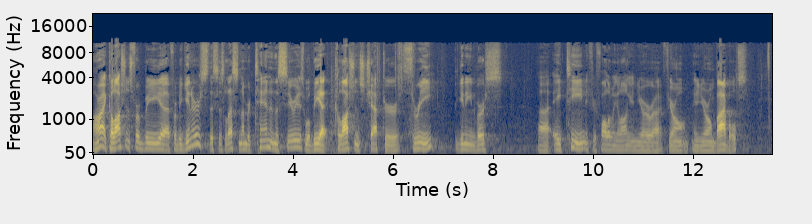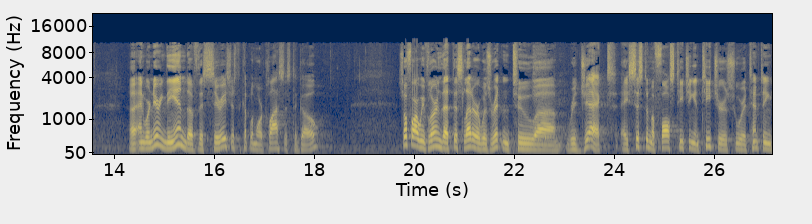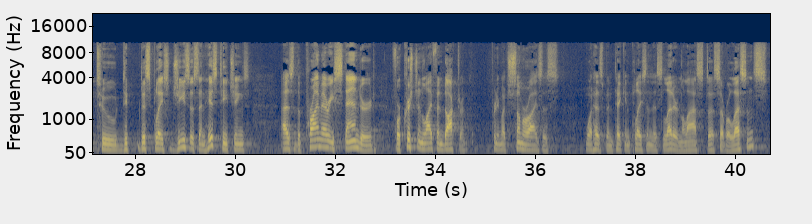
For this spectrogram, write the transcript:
All right, Colossians for, be, uh, for beginners. This is lesson number 10 in the series. We'll be at Colossians chapter 3, beginning in verse uh, 18, if you're following along in your, uh, if you're on, in your own Bibles. Uh, and we're nearing the end of this series, just a couple of more classes to go. So far, we've learned that this letter was written to uh, reject a system of false teaching and teachers who were attempting to di- displace Jesus and His teachings as the primary standard for Christian life and doctrine. Pretty much summarizes what has been taking place in this letter in the last uh, several lessons.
